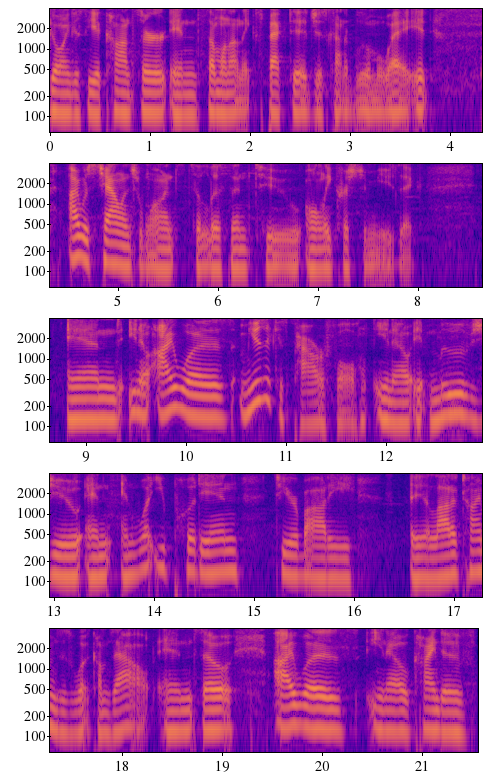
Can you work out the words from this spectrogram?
going to see a concert and someone unexpected just kind of blew him away, it I was challenged once to listen to only Christian music. And you know, I was music is powerful. You know, it moves you and and what you put in to your body eh, a lot of times is what comes out. And so I was, you know, kind of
